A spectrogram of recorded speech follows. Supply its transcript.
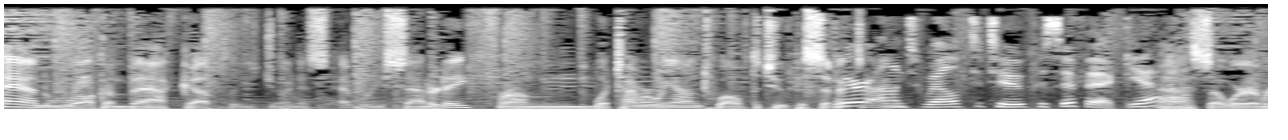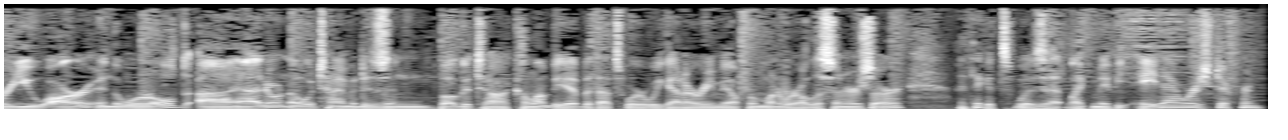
And welcome back. Uh, please join us every Saturday from what time are we on? 12 to 2 Pacific We're time? on 12 to 2 Pacific, yeah. Uh, so wherever you are in the world, uh, I don't know what time it is in Bogota, Colombia, but that's where we got our email from one of our listeners. Are I think it's was that like maybe eight hours different,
